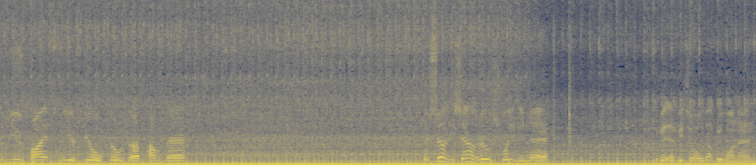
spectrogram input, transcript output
Some new pipes, new fuel filter pump there. It certainly sounds real sweet in there. It's a bit heavy to hold up with one hand.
